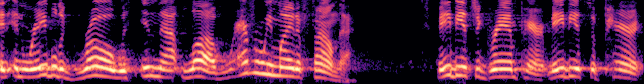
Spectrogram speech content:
and, and we're able to grow within that love wherever we might have found that. Maybe it's a grandparent. Maybe it's a parent.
